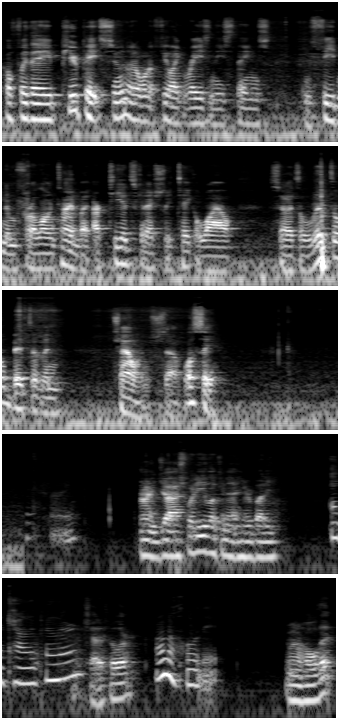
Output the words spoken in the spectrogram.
hopefully they pupate soon. I don't want to feel like raising these things and feeding them for a long time, but arctiids can actually take a while. So it's a little bit of a challenge. So we'll see. All right, Josh, what are you looking at here, buddy? A caterpillar. A Caterpillar? I want to hold it. You want to hold it?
